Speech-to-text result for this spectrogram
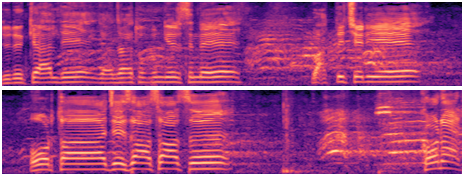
Düdük geldi. Gencay topun gerisinde. Baktı içeriye. Orta ceza sahası. Koner.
